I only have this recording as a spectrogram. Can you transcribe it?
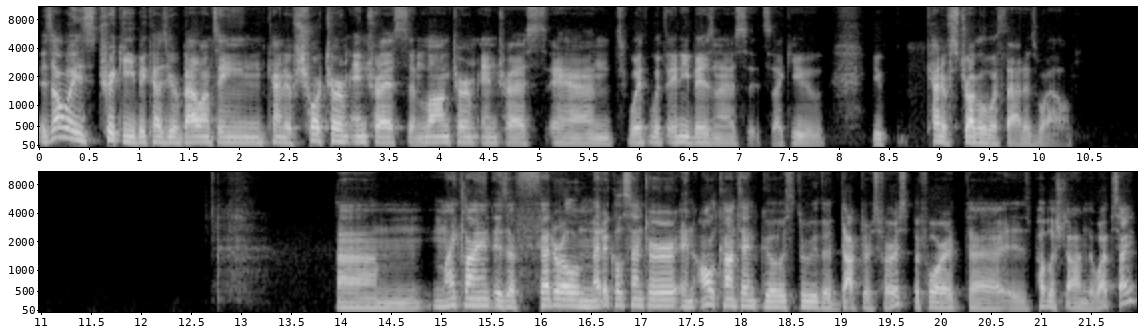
it's always tricky because you're balancing kind of short-term interests and long-term interests, and with with any business, it's like you you kind of struggle with that as well. Um, my client is a federal medical center, and all content goes through the doctors first before it uh, is published on the website.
